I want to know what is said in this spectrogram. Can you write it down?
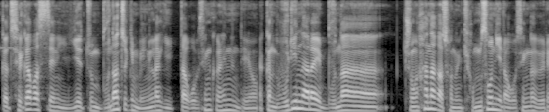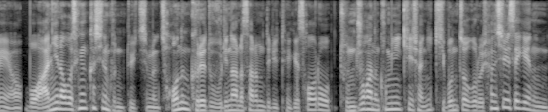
그러니까 제가 봤을 때는 이게 좀 문화적인 맥락이 있다고 생각을 했는데요. 약간 우리나라의 문화 중 하나가 저는 겸손이라고 생각을 해요. 뭐 아니라고 생각하시는 분도 있지만 저는 그래도 우리나라 사람들이 되게 서로 존중하는 커뮤니케이션이 기본적으로 현실 세계에는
